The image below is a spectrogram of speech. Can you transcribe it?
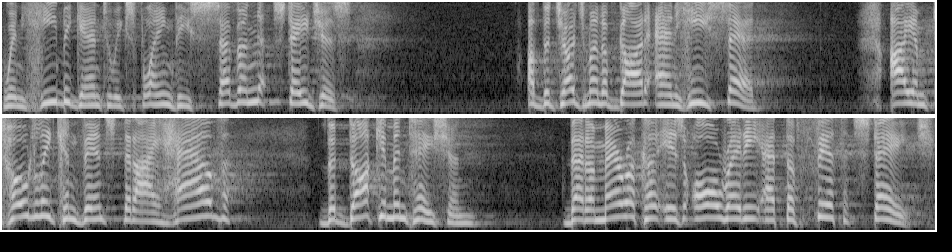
when he began to explain these seven stages of the judgment of God. And he said, I am totally convinced that I have the documentation that America is already at the fifth stage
